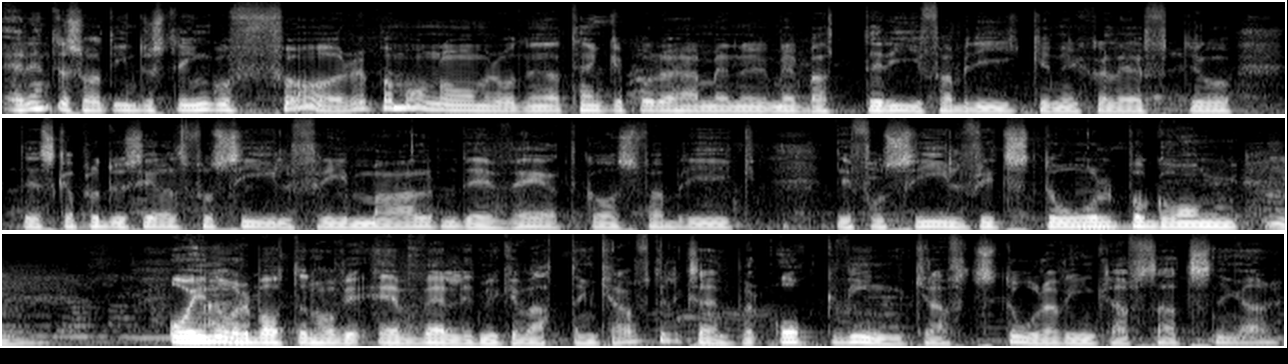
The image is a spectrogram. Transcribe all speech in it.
Är det inte så att industrin går före på många områden? Jag tänker på det här med, nu med batterifabriken i Skellefteå. Det ska produceras fossilfri malm, det är vätgasfabrik, det är fossilfritt stål på gång. Och i Norrbotten har vi är väldigt mycket vattenkraft till exempel och vindkraft, stora vindkraftssatsningar.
